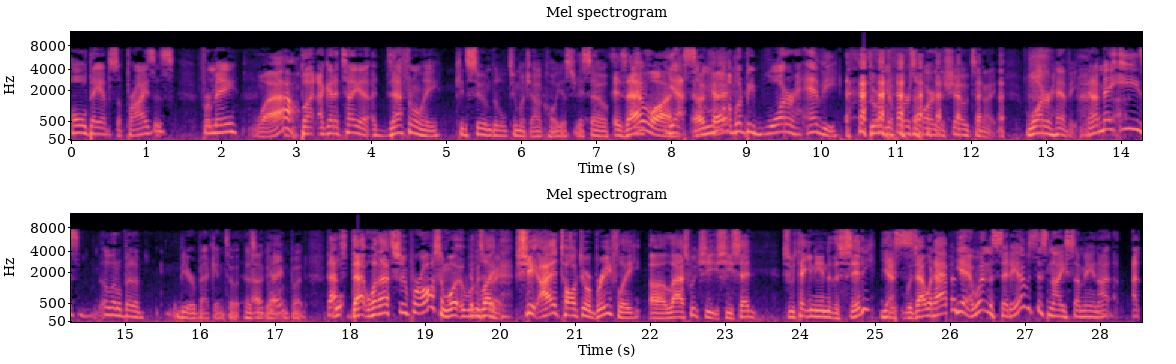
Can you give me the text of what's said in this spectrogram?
whole day of surprises for me. Wow. But I got to tell you, I definitely consumed a little too much alcohol yesterday. So Is that I'm- why? Yes, I'm, Okay. I'm going to be water heavy during the first part of the show tonight. Water heavy, and I may ease a little bit of beer back into it as we go on. But That's that. Well, that's super awesome. What, was like great. she, I had talked to her briefly uh, last week. She she said she was taking you into the city. Yes. Was that what happened? Yeah, I went in the city. It was just nice. I mean, I I,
